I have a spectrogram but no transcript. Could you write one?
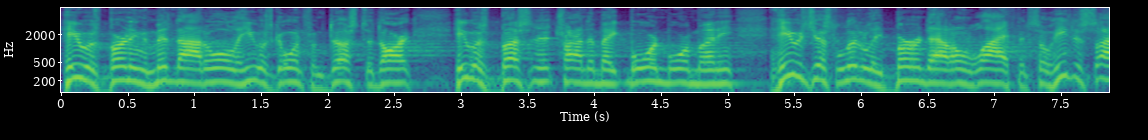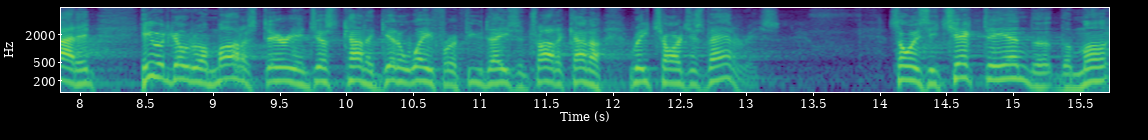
he was burning the midnight oil. He was going from dusk to dark. He was busting it, trying to make more and more money. And he was just literally burned out on life. And so he decided he would go to a monastery and just kind of get away for a few days and try to kind of recharge his batteries. So as he checked in, the, the monk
